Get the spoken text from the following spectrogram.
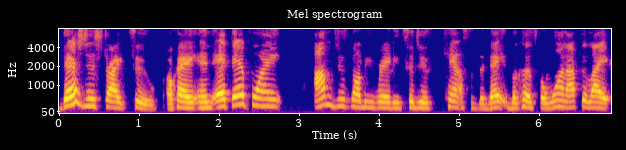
that's just strike two. Okay, and at that point, I'm just gonna be ready to just cancel the date because for one, I feel like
